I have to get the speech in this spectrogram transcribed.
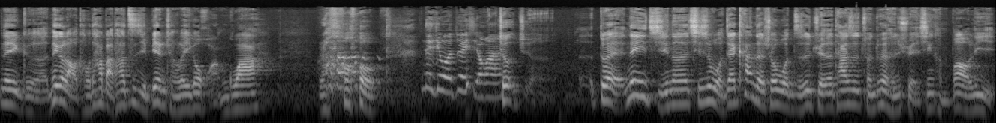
那个那个老头他把他自己变成了一个黄瓜，然后。那集我最喜欢。就就，对那一集呢，其实我在看的时候，我只是觉得它是纯粹很血腥、很暴力，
